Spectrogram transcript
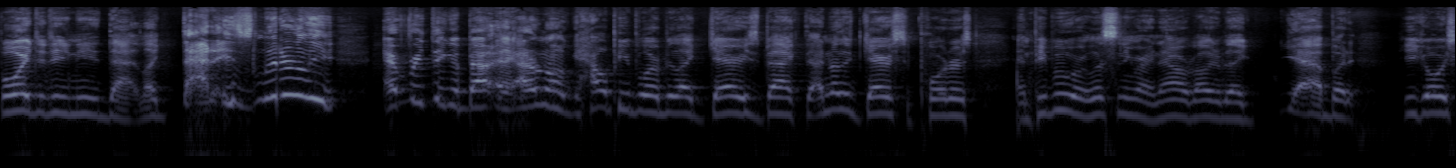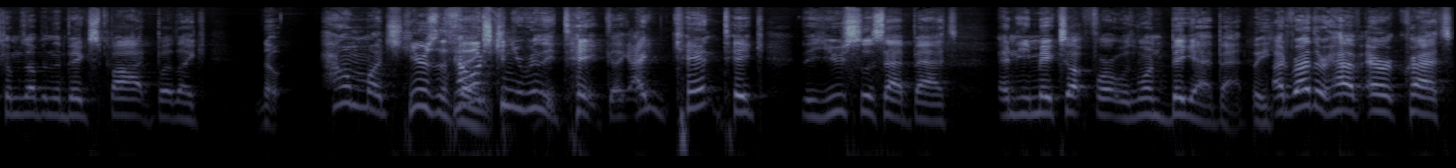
Boy, did he need that! Like that is literally everything about. I don't know how people are be like Gary's back. I know that Gary supporters and people who are listening right now are probably gonna be like, yeah, but he always comes up in the big spot. But like, no. how much? Here's the how thing. much can you really take? Like, I can't take the useless at bats, and he makes up for it with one big at bat. I'd rather have Eric Kratz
